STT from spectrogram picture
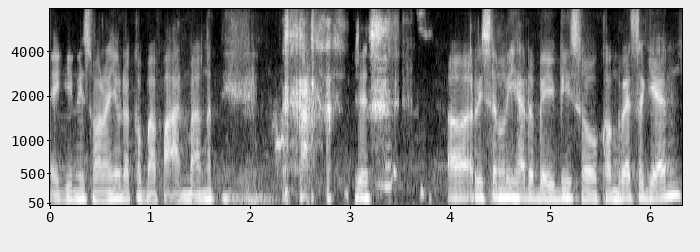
Eh gini suaranya udah kebapaan banget nih. Just uh, recently had a baby, so congrats again.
